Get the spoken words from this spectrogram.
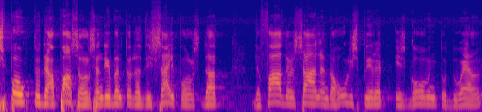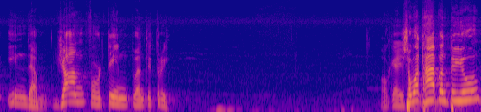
spoke to the apostles and even to the disciples that the Father, Son, and the Holy Spirit is going to dwell in them. John 14, 23. Okay, so what happened to you?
